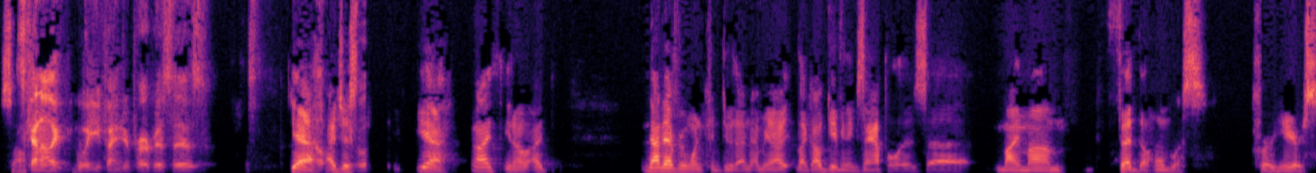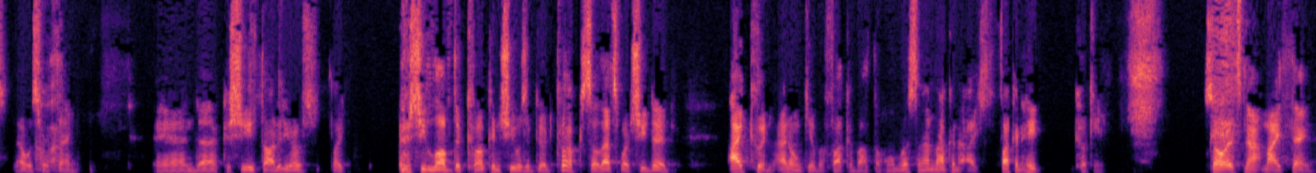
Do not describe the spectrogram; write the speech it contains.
so It's kind of like what you find your purpose is. yeah i just people. yeah i you know i not everyone can do that. I mean i like i'll give you an example is uh my mom fed the homeless for years. That was Oh, her wow. thing. And uh because she thought you know she- like she loved to cook and she was a good cook so that's what she did. I couldn't. I don't give a fuck about the homeless and i'm not gonna i fucking hate cooking. So it's not my thing.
